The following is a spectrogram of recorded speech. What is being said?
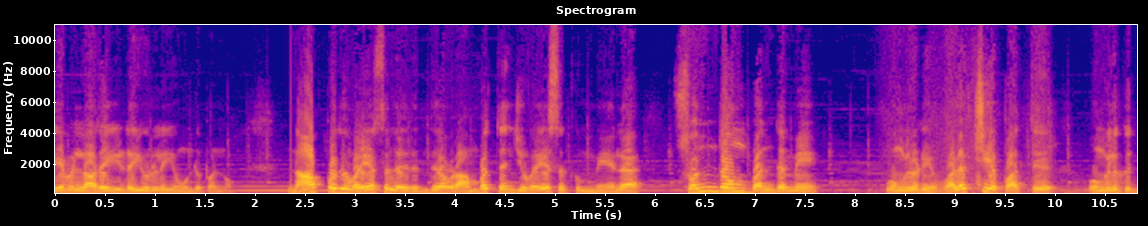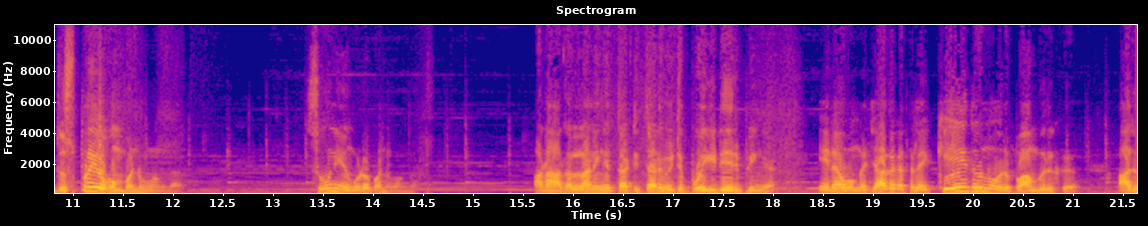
தேவையில்லாத இடையூறுலையும் உண்டு பண்ணும். நாற்பது வயசுல இருந்து ஒரு ஐம்பத்தஞ்சு வயசுக்கு மேலே சொந்தம் பந்தமே உங்களுடைய வளர்ச்சியை பார்த்து உங்களுக்கு துஷ்பிரயோகம் பண்ணுவாங்க. சூனியம் கூட பண்ணுவாங்க. ஆனால் அதெல்லாம் நீங்கள் தட்டி தடவிட்டு போய்கிட்டே இருப்பீங்க. ஏன்னா உங்கள் ஜாதகத்தில் கேதுன்னு ஒரு பாம்பு இருக்குது அது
